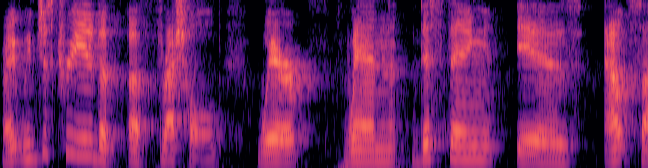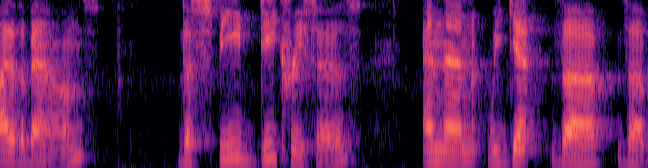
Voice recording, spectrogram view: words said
right? We've just created a, a threshold where when this thing is outside of the bounds, the speed decreases, and then we get the the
